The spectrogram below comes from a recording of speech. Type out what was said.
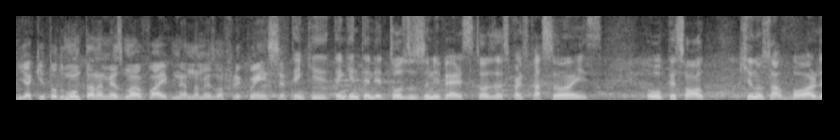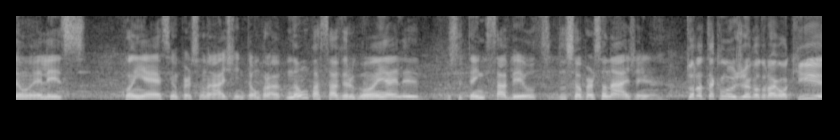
E aqui todo mundo está na mesma vibe, né? Na mesma frequência. Tem que, tem que entender todos os universos, todas as participações. O pessoal que nos abordam, eles conhecem o personagem, então para não passar vergonha, ele, você tem que saber o, do seu personagem, né? Toda a tecnologia que eu trago aqui,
